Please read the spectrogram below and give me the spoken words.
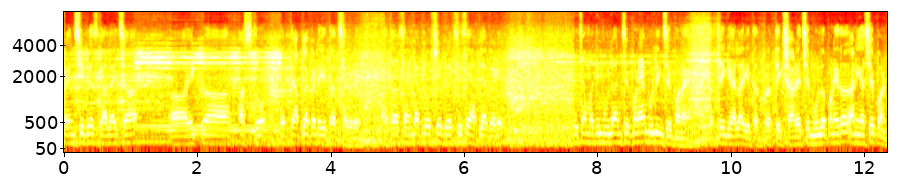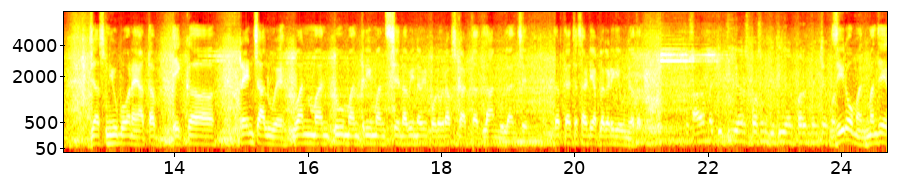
फॅन्सी ड्रेस घालायचा एक असतो. तर ते आपल्याकडे येतात सगळे. आता सँटाक्लॉजचे ड्रेसेस आहे आपल्याकडे. त्याच्यामध्ये मुलांचे पण आहे मुलींचे पण आहे. तर ते घ्यायला येतात. प्रत्येक शाळेचे मुलं पण येतात आणि असे पण जस्ट न्यू बॉर्न आहे. आता एक ट्रेंड चालू आहे. One month two month three मंथ्सचे नवीन नवीन फोटोग्राफ्स काढतात लहान मुलांचे. तर त्याच्यासाठी आपल्याकडे घेऊन जातात. किती इयर्सपासून किती इयरपर्यंत त्यांचे झिरो मंथ म्हणजे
